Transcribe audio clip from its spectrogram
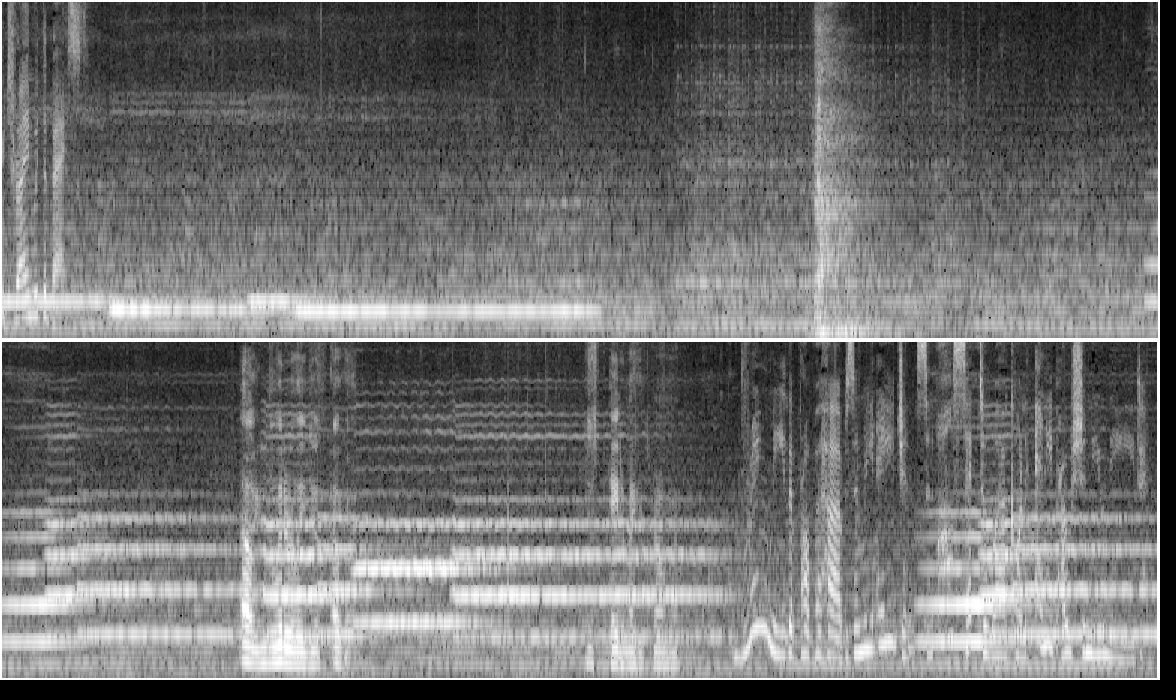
train with the best. oh, you literally just okay. Just pay to make it stronger. Me the proper herbs and reagents, and I'll set to work on any potion you need.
